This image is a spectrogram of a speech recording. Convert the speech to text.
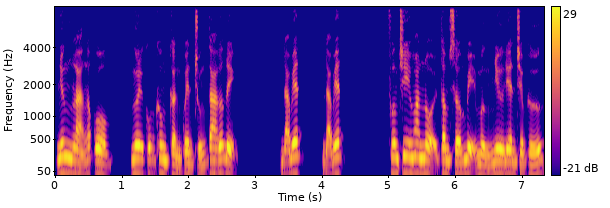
nhưng là ngốc cô, ngươi cũng không cần quên chúng ta ước định. Đã biết, đã biết. Phương Chi hoan nội tâm sớm bị mừng như điên chiếm cứ,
